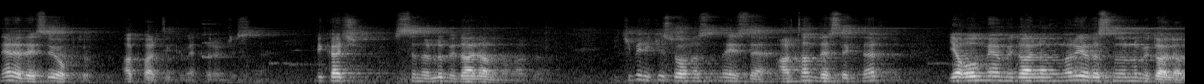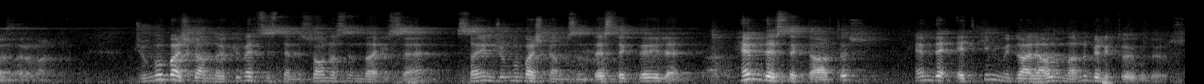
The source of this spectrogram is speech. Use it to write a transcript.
neredeyse yoktu AK Parti hükümetleri öncesinde. Birkaç sınırlı müdahale alımı vardı. 2002 sonrasında ise artan destekler ya olmayan müdahale alımları ya da sınırlı müdahale alımları var. Cumhurbaşkanlığı hükümet sistemi sonrasında ise Sayın Cumhurbaşkanımızın destekleriyle hem destekte artış hem de etkin müdahale alımlarını birlikte uyguluyoruz.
